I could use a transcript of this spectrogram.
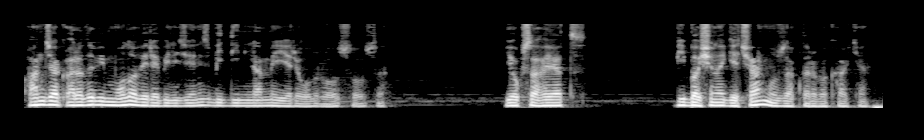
ancak arada bir mola verebileceğiniz bir dinlenme yeri olur olsa olsa. Yoksa hayat bir başına geçer mi uzaklara bakarken?''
